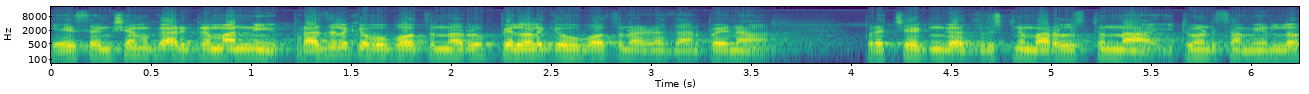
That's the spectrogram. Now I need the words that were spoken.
ఏ సంక్షేమ కార్యక్రమాన్ని ప్రజలకు ఇవ్వబోతున్నారు పిల్లలకి ఇవ్వబోతున్నారు అనే దానిపైన ప్రత్యేకంగా దృష్టిని మరలుస్తున్న ఇటువంటి సమయంలో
